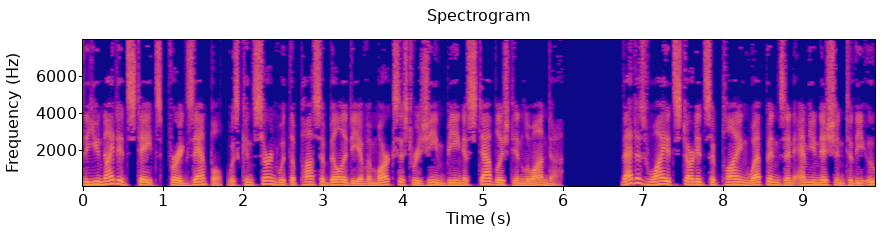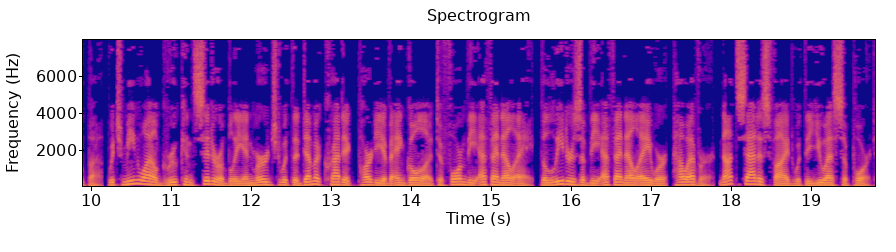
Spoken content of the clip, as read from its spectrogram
The United States, for example, was concerned with the possibility of a Marxist regime being established in Luanda. That is why it started supplying weapons and ammunition to the UPA, which meanwhile grew considerably and merged with the Democratic Party of Angola to form the FNLA. The leaders of the FNLA were, however, not satisfied with the U.S. support.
